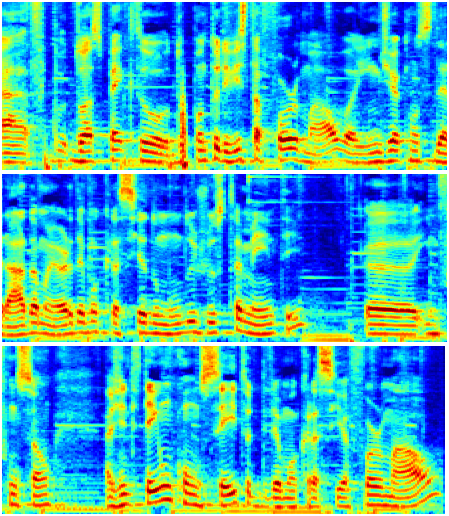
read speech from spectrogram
Ah, do aspecto, do ponto de vista formal, a Índia é considerada a maior democracia do mundo justamente uh, em função. A gente tem um conceito de democracia formal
